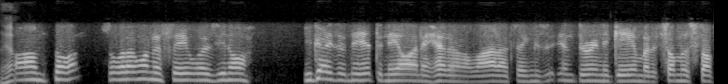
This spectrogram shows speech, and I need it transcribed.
Yep. Um. So, so what I wanted to say was, you know, you guys have hit the nail on the head on a lot of things in, during the game, but some of the stuff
